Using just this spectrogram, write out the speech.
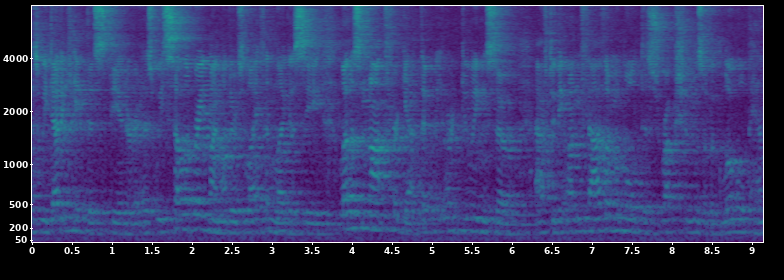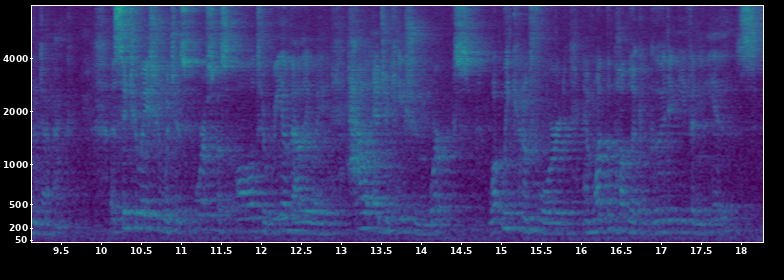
as we dedicate this theater, as we celebrate my mother's life and legacy, let us not forget that we are doing so after the unfathomable disruptions of a global pandemic, a situation which has forced us all to reevaluate how education works, what we can afford, and what the public good even is.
